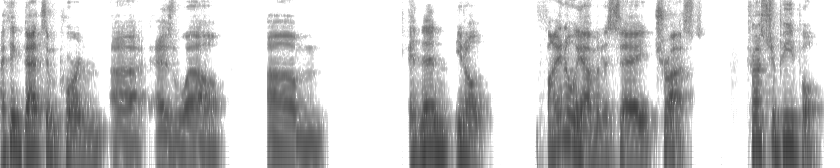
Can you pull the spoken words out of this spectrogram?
I think that's important uh, as well. Um, and then you know finally I'm going to say trust, trust your people.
